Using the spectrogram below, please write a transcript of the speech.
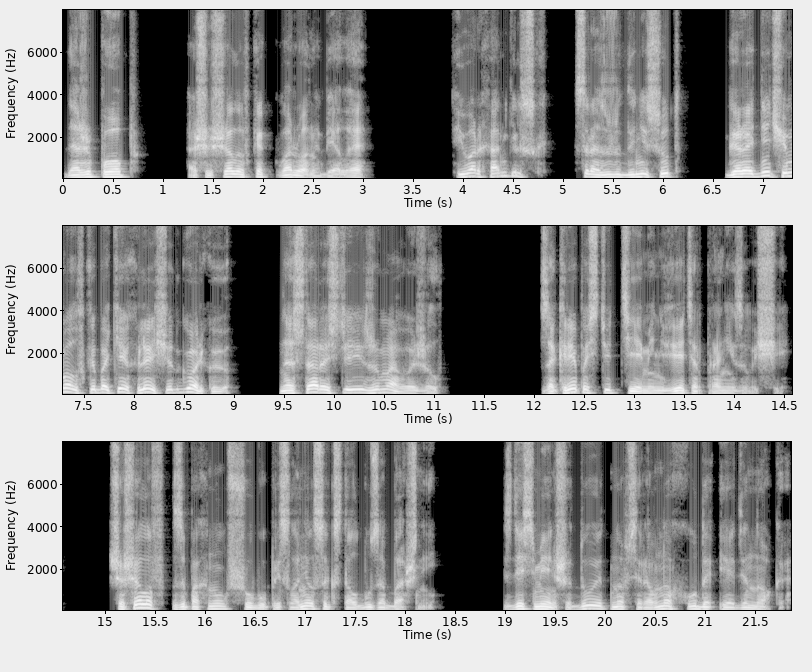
даже поп, а Шишелов как ворона белая. И в Архангельск сразу же донесут. Городничий, мол, в кабаке хлещет горькую. На старости из ума выжил. За крепостью темень, ветер пронизывающий. Шишелов запахнул шубу, прислонился к столбу за башней. Здесь меньше дует, но все равно худо и одиноко.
